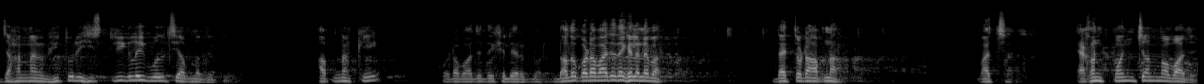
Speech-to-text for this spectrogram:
জাহান নামের ভিতরে হিস্ট্রিগুলোই বলছি আপনাদেরকে। আপনাকে কটা বাজে দেখেলে একবার? দাদু, কটা বাজে দেখেলেন এবার? দায়িত্বটা আপনার। আচ্ছা এখন পঞ্চান্ন বাজে।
